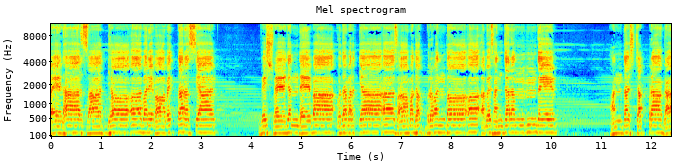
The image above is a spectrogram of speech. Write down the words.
मेधा स्वाध्यो वरिवो वित्तरस्य विश्वे जन्देवा उदमर्त्या सोमधब्रुवन्तो अभिसञ्चरन्ति। अन्तश्च प्रागा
